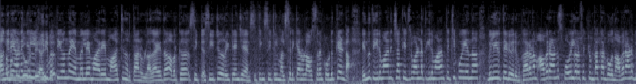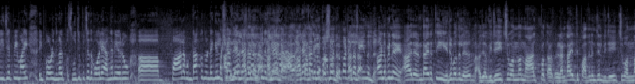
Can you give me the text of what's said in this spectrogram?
അങ്ങനെയാണെങ്കിൽ ഇരുപത്തിയൊന്ന് എം എൽ എമാരെ മാറ്റി നിർത്താനുള്ള അതായത് അവർക്ക് സീറ്റ് സീറ്റ് റിട്ടേൺ ചെയ്യാൻ സിറ്റിംഗ് സീറ്റിൽ മത്സരിക്കാനുള്ള അവസരം കൊടുക്കേണ്ട എന്ന് തീരുമാനിച്ച കെജ്രിവാളിന്റെ തീരുമാനം തെറ്റിപ്പോയി എന്ന് വിലയിരുത്തേണ്ടി വരും. കാരണം അവരാണ് സ്പോയിലർ എഫക്റ്റ് ഉണ്ടാക്കാൻ പോകുന്നത്. അവരാണ് ബി ജെ പിയുമായി ഇപ്പോൾ നിങ്ങൾ സൂചിപ്പിച്ചതുപോലെ അങ്ങനെയൊരു ഒരു പാലം ഉണ്ടാക്കുന്നുണ്ടെങ്കിൽ പിന്നെ രണ്ടായിരത്തി ഇരുപതിൽ വിജയിച്ചു വന്ന നാൽപ്പത് രണ്ടായിരത്തി പതിനഞ്ചിൽ വിജയിച്ചു വന്ന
